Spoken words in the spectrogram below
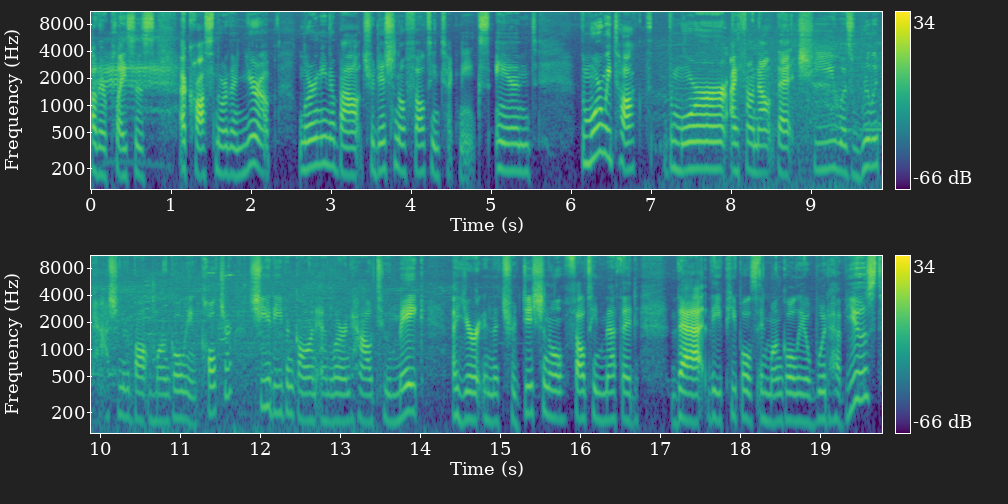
other places across Northern Europe learning about traditional felting techniques. And the more we talked, the more I found out that she was really passionate about Mongolian culture. She had even gone and learned how to make a yurt in the traditional felting method that the peoples in Mongolia would have used.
